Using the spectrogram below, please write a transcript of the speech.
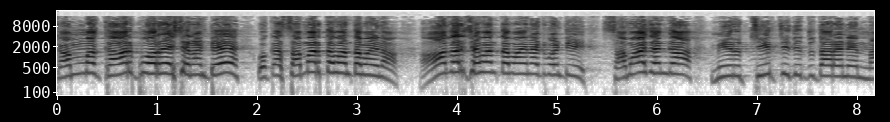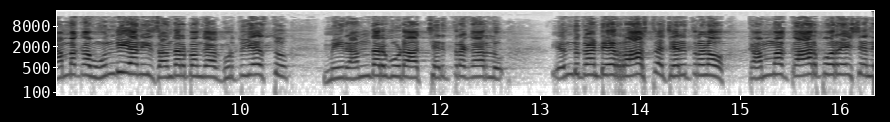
కమ్మ కార్పొరేషన్ అంటే ఒక సమర్థవంతమైన ఆదర్శవంతమైనటువంటి సమాజంగా మీరు తీర్చిదిద్దుతారనే నమ్మకం ఉంది అని ఈ సందర్భంగా గుర్తు చేస్తూ మీరందరూ కూడా చరిత్రకారులు. ఎందుకంటే రాష్ట్ర చరిత్రలో కమ్మ కార్పొరేషన్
